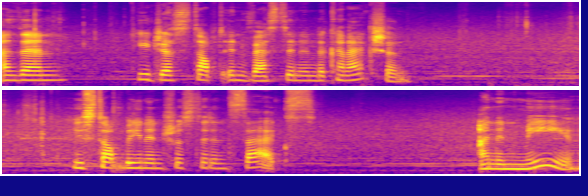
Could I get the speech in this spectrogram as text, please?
and then he just stopped investing in the connection. He stopped being interested in sex and in me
